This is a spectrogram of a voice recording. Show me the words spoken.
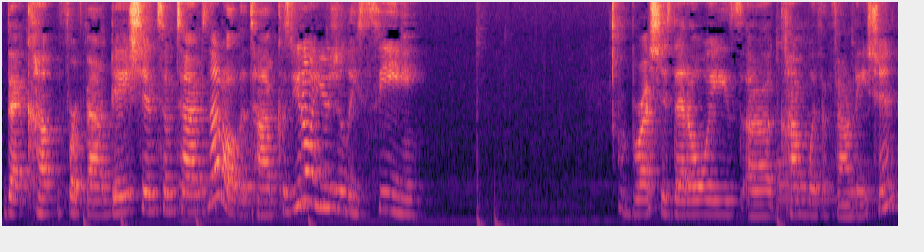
that come for foundation sometimes, not all the time, because you don't usually see brushes that always uh, come with a foundation.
